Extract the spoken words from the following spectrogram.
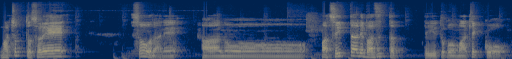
まあ、ちょっとそれ、そうだね。あのーまあ、ツイッターでバズったっていうところ、まあ、結構、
